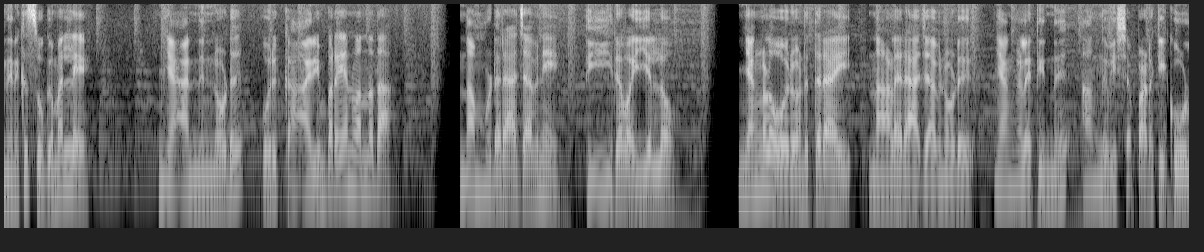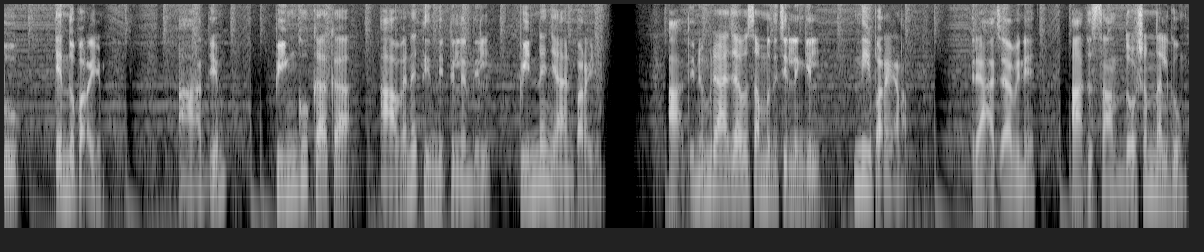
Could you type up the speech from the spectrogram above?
നിനക്ക് സുഖമല്ലേ? ഞാൻ നിന്നോട് ഒരു കാര്യം പറയാൻ വന്നതാ. നമ്മുടെ രാജാവിനെ തീരെ വയ്യല്ലോ. ഞങ്ങൾ ഓരോരുത്തരായി നാളെ രാജാവിനോട് ഞങ്ങളെ തിന്ന് അങ്ങ് വിശപ്പടക്കിക്കോളൂ എന്ന് പറയും. ആദ്യം പിങ്കു കാക്ക അവനെ തിന്നിട്ടില്ലെങ്കിൽ പിന്നെ ഞാൻ പറയും. അതിനും രാജാവ് സമ്മതിച്ചില്ലെങ്കിൽ നീ പറയണം. രാജാവിന് അത് സന്തോഷം നൽകും.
